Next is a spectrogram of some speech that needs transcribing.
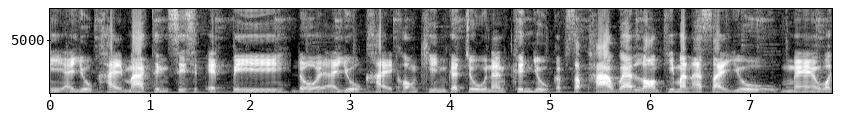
มีอายุไขมากถึง 41 ปี โดยอายุไขของคินกาจูนั้นขึ้นอยู่กับสภาพแวดล้อมที่มันอาศัยอยู่ แม้ว่า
